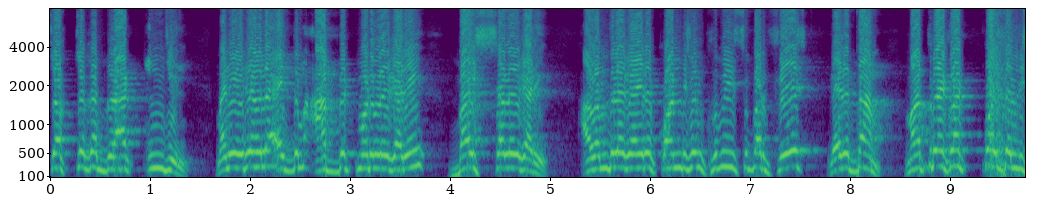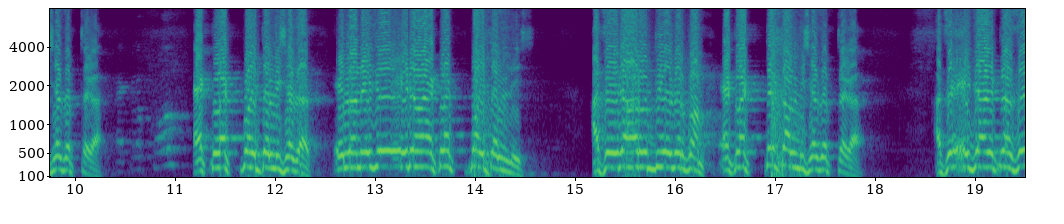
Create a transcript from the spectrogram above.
চকচকা ব্ল্যাক ইঞ্জিন মানে এটা হলো একদম আপডেট মডেলের গাড়ি, বাইশ সালের গাড়ি। আলহামদুলিল্লাহ গাড়ির কন্ডিশন খুবই সুপার ফ্রেশ গাড়ির দাম মাত্র এক লাখ পঁয়তাল্লিশ হাজার টাকা। এক লাখ পঁয়তাল্লিশ হাজার। এলেন এই যে এটাও এক লাখ পঁয়তাল্লিশ। আচ্ছা এটা আরও দুই হাজার কম, এক লাখ তেতাল্লিশ হাজার টাকা। আচ্ছা এই যে আরেকটা আছে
